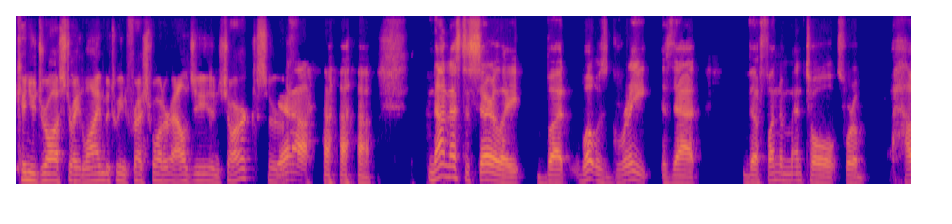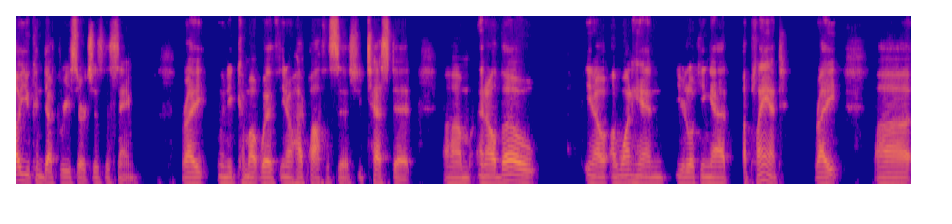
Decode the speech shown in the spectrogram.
can you draw a straight line between freshwater algae and sharks? Or? Yeah, not necessarily, but what was great is that the fundamental sort of how you conduct research is the same, right? When you come up with, you know, hypothesis, you test it. Um, and although, you know, on one hand, you're looking at a plant, right? Uh,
